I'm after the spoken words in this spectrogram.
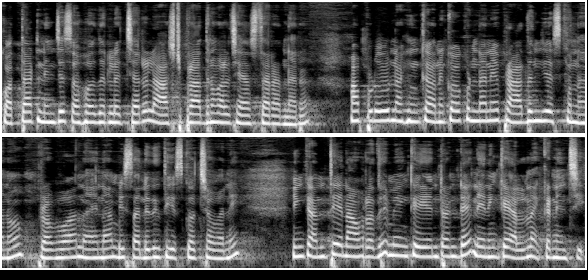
కొత్తాట నుంచి సహోదరులు వచ్చారు. లాస్ట్ ప్రార్థన వాళ్ళు చేస్తారన్నారు. అప్పుడు నాకు ఇంకా అనుకోకుండానే ప్రార్థన చేసుకున్నాను. ప్రభా నాయన మీ సన్నిధికి తీసుకొచ్చామని. ఇంక అంతే నా హృదయం ఇంకా ఏంటంటే నేను ఇంకా వెళ్ళను ఇక్కడి నుంచి.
